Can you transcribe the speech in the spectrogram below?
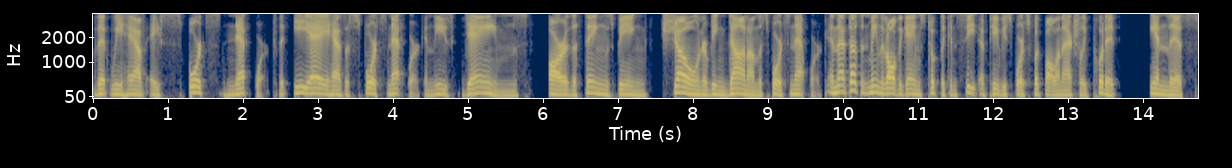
that we have a sports network, that EA has a sports network, and these games are the things being shown or being done on the sports network. And that doesn't mean that all the games took the conceit of TV sports football and actually put it in this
